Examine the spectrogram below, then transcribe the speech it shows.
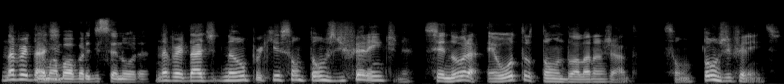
Na verdade, uma abóbora de cenoura? na verdade, não, porque são tons diferentes, né? Cenoura é outro tom do alaranjado. São tons diferentes.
